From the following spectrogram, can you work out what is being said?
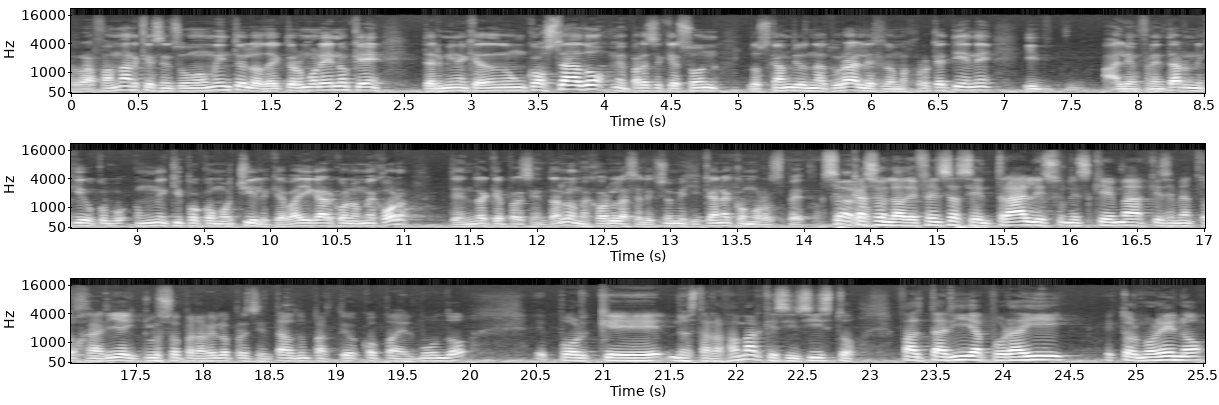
Rafa Márquez en su momento y lo de Héctor Moreno que terminan quedando en un costado. Me parece que son los cambios naturales, lo mejor que tiene y al enfrentar un equipo, un equipo como Chile que va a llegar con lo mejor, tendrá que presentar lo mejor la selección mexicana como respeto. En el caso en la defensa central es un esquema que se me antojaría incluso para haberlo presentado en un partido de Copa del Mundo eh, porque no está Rafa Márquez, insisto. Faltaría por ahí Héctor Moreno,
